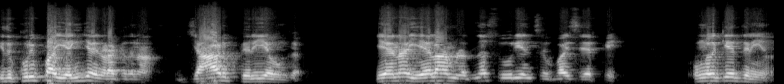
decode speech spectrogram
இது குறிப்பா எங்க நடக்குதுன்னா யார் பெரியவங்க? ஏன்னா ஏழாம் இடத்துல சூரியன் செவ்வாய் சேர்க்கை. உங்களுக்கே தெரியும்.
